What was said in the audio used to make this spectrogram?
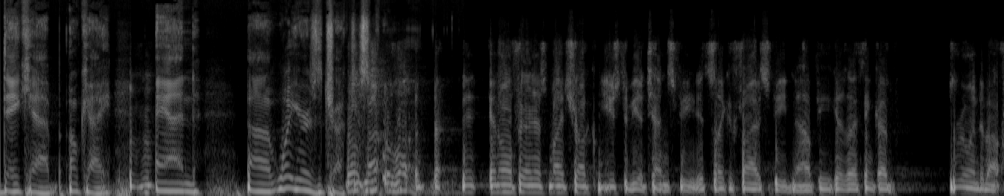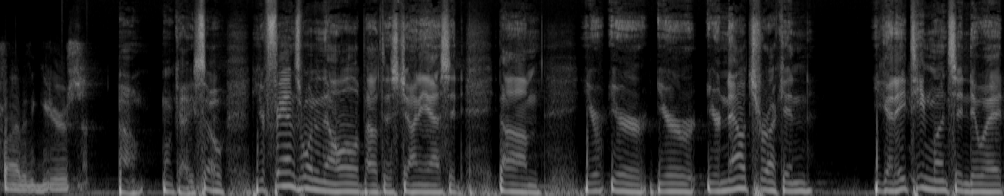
day cab. Okay. And uh, what year is the truck? Well, Just- well, in all fairness, my truck used to be a 10-speed. It's like a five-speed now because I think I've ruined about five of the gears. Oh, okay. So your fans want to know all about this, Johnny Acid. Um, you're you're you're you're now trucking. You got 18 months into it.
